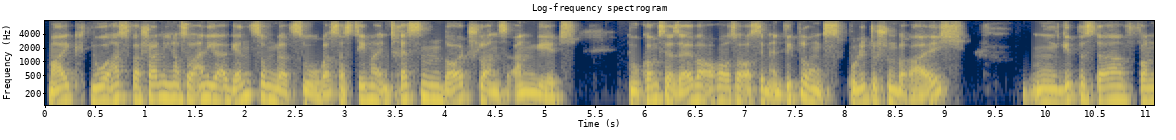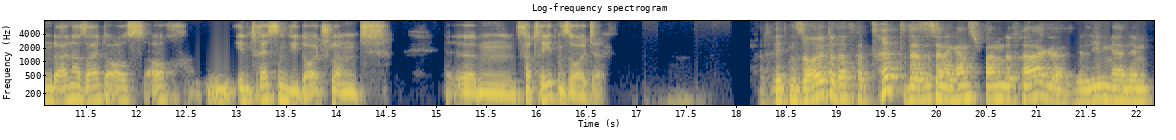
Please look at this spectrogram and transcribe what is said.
Mike, du hast wahrscheinlich noch so einige Ergänzungen dazu, was das Thema Interessen Deutschlands angeht. Du kommst ja selber auch aus, aus dem entwicklungspolitischen Bereich. Hm, gibt es da von deiner Seite aus auch Interessen, die Deutschland ähm, vertreten sollte? Vertreten sollte oder vertritt? Das ist ja eine ganz spannende Frage. Wir leben ja in, dem,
